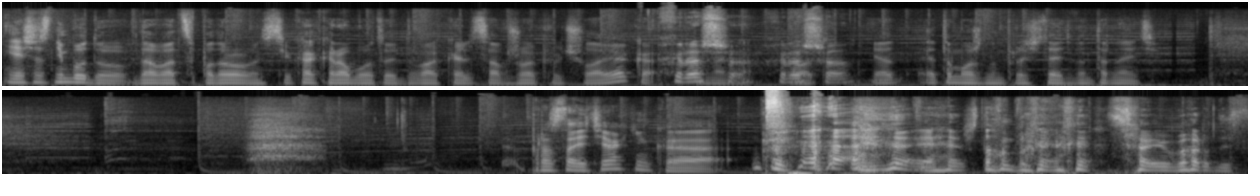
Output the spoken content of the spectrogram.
Я сейчас не буду вдаваться в подробности, как работают два кольца в жопе у человека. Хорошо, Анально. хорошо. Вот. Я- это можно прочитать в интернете. Простая техника, чтобы свою гордость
